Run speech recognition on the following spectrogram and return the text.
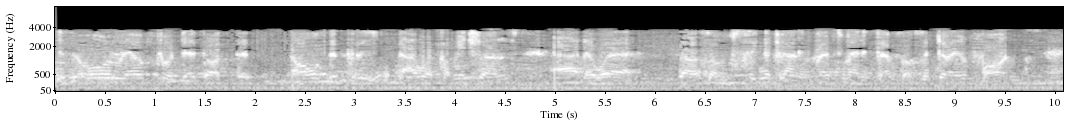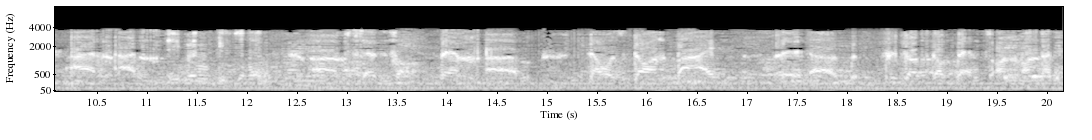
the, whole rail project, the, all the three that were commissioned, uh, there were there some significant investment in terms of securing funds and, and even beginning um, of them um, that was done by the, uh, the previous government on, under the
